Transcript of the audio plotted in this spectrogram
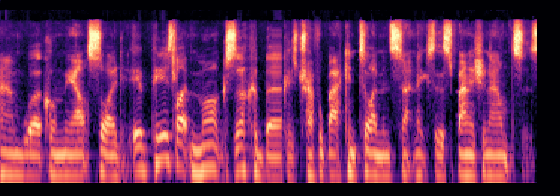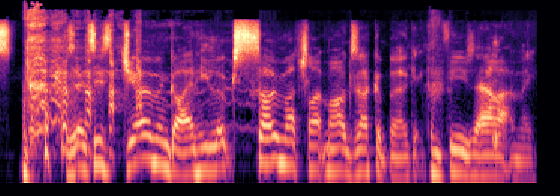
handwork on the outside. It appears like Mark Zuckerberg has traveled back in time and sat next to the Spanish announcers. There's this German guy, and he looks so much like Mark Zuckerberg. It confused the hell out of me.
